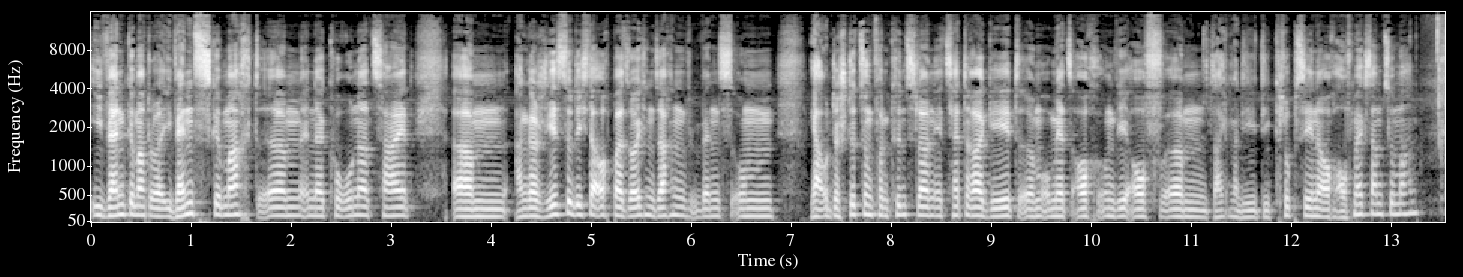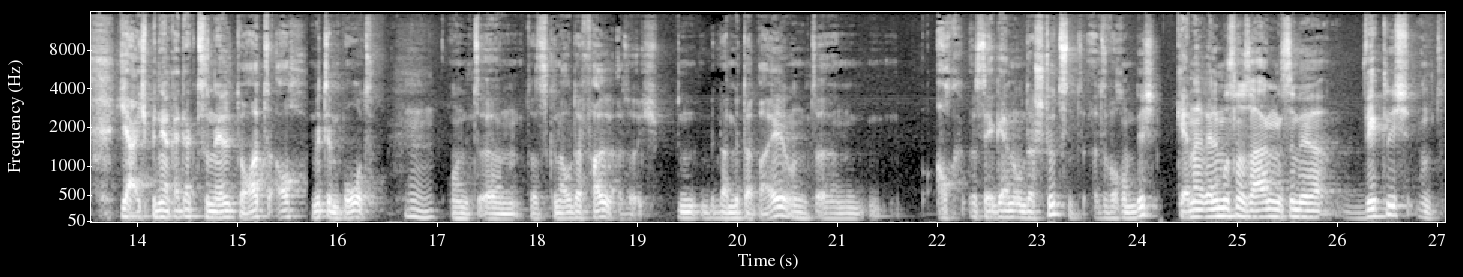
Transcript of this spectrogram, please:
Event gemacht oder Events gemacht ähm, in der Corona-Zeit. Ähm, engagierst du dich da auch bei solchen Sachen, wenn es um ja, Unterstützung von Künstlern etc. geht, ähm, um jetzt auch irgendwie auf, ähm, sag ich mal, die, die Clubszene auch aufmerksam zu machen? Ja, ich bin ja redaktionell dort auch mit im Boot. Mhm. Und ähm, das ist genau der Fall. Also ich bin, bin da mit dabei und ähm, auch sehr gerne unterstützend. Also warum nicht? Generell muss man sagen, sind wir wirklich, und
